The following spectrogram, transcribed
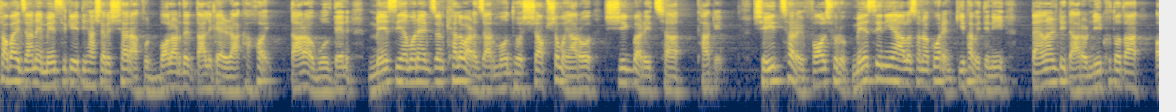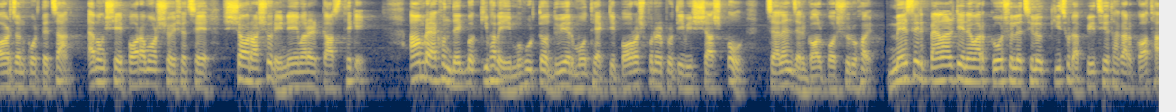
সবাই জানে মেসিকে ইতিহাসের সেরা ফুটবলারদের তালিকায় রাখা হয়, তারাও বলতেন মেসি এমন একজন খেলোয়াড় যার মধ্যে সবসময় আরও শিখবার ইচ্ছা থাকে। সেই ইচ্ছারই ফলস্বরূপ মেসি নিয়ে আলোচনা করেন কীভাবে তিনি পেনাল্টিতে আরও নিখুঁততা অর্জন করতে চান এবং সেই পরামর্শ এসেছে সরাসরি নেইমারের কাছ থেকে। আমরা এখন দেখব কীভাবে এই মুহূর্ত দুইয়ের মধ্যে একটি পরস্পরের প্রতি বিশ্বাস ও চ্যালেঞ্জের গল্প শুরু হয়। মেসির পেনাল্টি নেওয়ার কৌশলে ছিল কিছুটা পিছিয়ে থাকার কথা,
